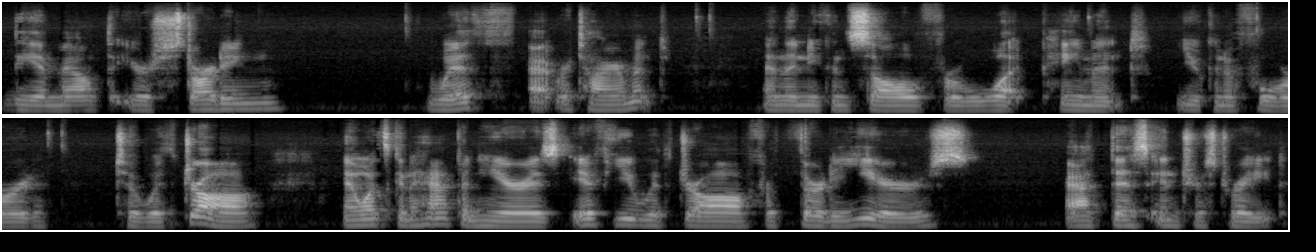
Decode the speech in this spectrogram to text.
the amount that you're starting with at retirement and then you can solve for what payment you can afford to withdraw. And what's going to happen here is if you withdraw for 30 years at this interest rate,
